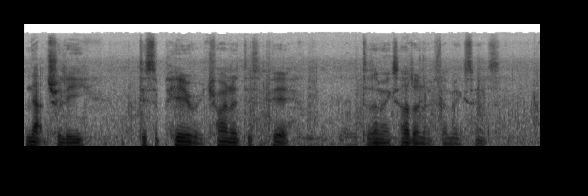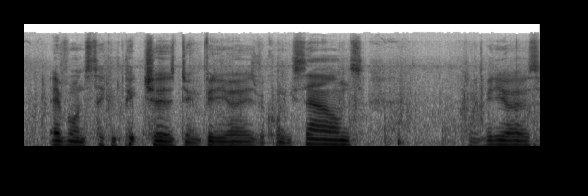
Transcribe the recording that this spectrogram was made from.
naturally disappearing, trying to disappear. Does that make sense? I don't know if that makes sense. Everyone's taking pictures, doing videos, recording sounds, doing videos.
